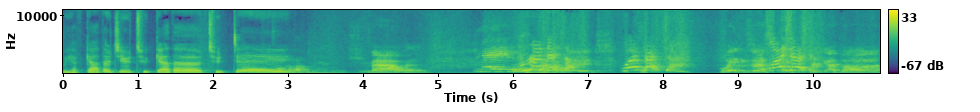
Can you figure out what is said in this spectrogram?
We have gathered you together today. Talk today. about marriage. Marriage. Brings us together.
